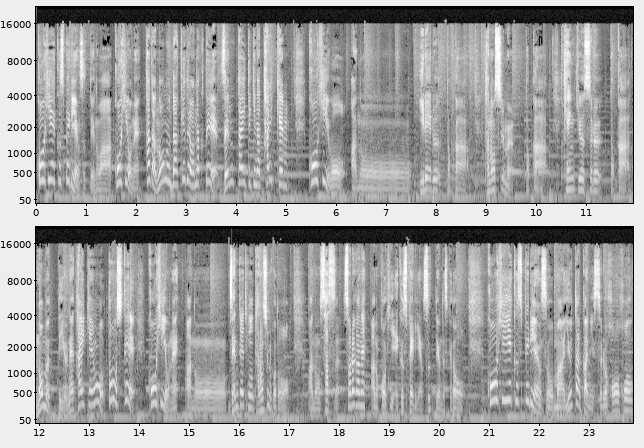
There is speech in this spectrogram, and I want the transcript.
コーヒーエクスペリエンスっていうのはコーヒーをねただ飲むだけではなくて全体的な体験。コーヒーを、あのー、入れるとか楽しむとか研究するとか飲むっていうね体験を通してコーヒーをね、あのー、全体的に楽しむことをあの指す。それがねあのコーヒーエクスペリエンスっていうんですけどコーヒーエクスペリエンスをまあ豊かにする方法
